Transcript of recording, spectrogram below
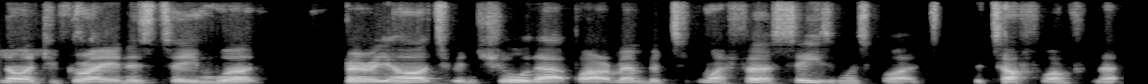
Nigel Gray and his team worked very hard to ensure that. But I remember t- my first season was quite a tough one from that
